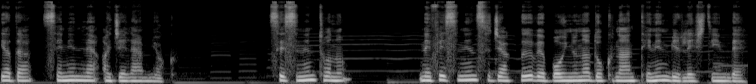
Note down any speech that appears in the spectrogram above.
Ya da seninle acelem yok. Sesinin tonu, nefesinin sıcaklığı ve boynuna dokunan tenin birleştiğinde,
